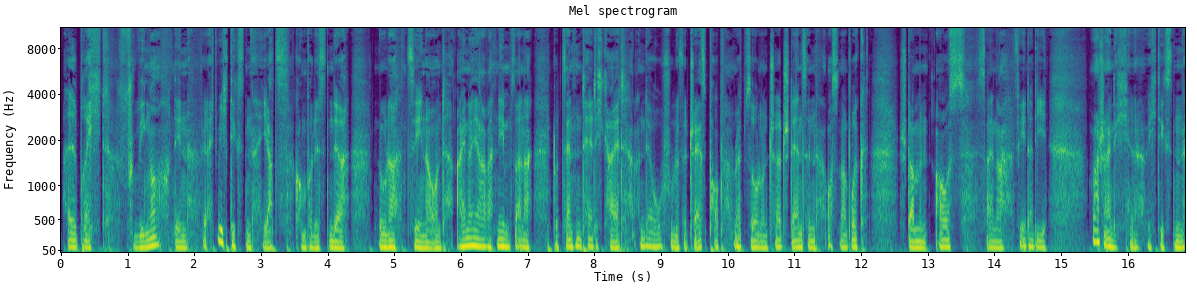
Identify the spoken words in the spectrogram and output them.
Albrecht Schwinger, den vielleicht wichtigsten Jazz-Komponisten der Nuller, Zehner und Einer Jahre neben seiner Dozententätigkeit an der Hochschule für Jazz, Pop, Rap, Soul und Church Dance in Osnabrück stammen aus seiner Feder die wahrscheinlich äh, wichtigsten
